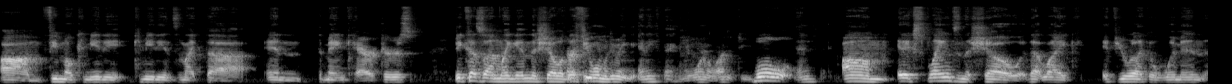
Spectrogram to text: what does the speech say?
um female comedi- comedians in like the in the main characters because I'm like in the show with Or like if you want doing anything, they weren't allowed to do well anything. um it explains in the show that like if you were like a woman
